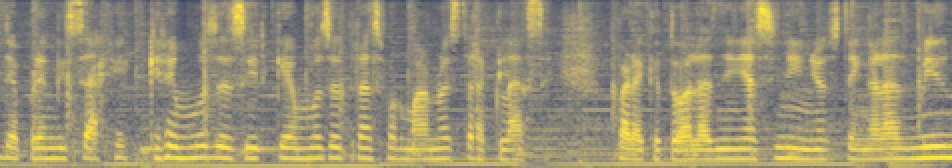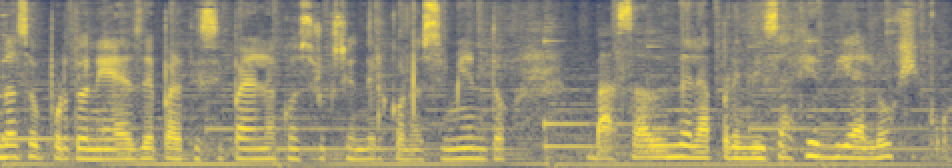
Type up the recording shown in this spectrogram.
de aprendizaje, queremos decir que hemos de transformar nuestra clase para que todas las niñas y niños tengan las mismas oportunidades de participar en la construcción del conocimiento basado en el aprendizaje dialógico.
